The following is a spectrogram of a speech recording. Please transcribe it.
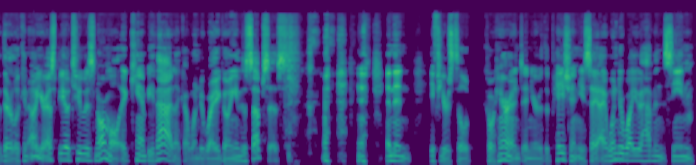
they're looking, oh, your SpO2 is normal. It can't be that. Like, I wonder why you're going into sepsis. and then if you're still coherent and you're the patient, you say, I wonder why you haven't seen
